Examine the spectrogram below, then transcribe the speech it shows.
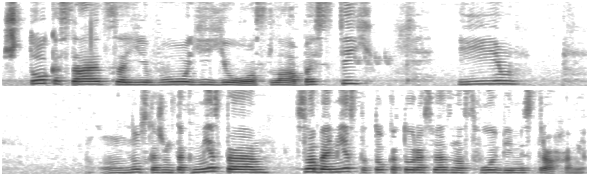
Что касается его, ее слабостей, и, ну, скажем так, место, слабое место, то, которое связано с фобиями, страхами.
